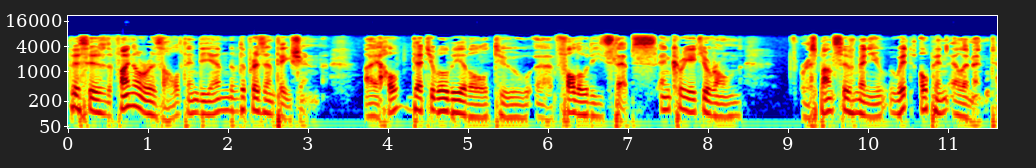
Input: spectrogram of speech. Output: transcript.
This is the final result in the end of the presentation. I hope that you will be able to uh, follow these steps and create your own responsive menu with Open Element.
